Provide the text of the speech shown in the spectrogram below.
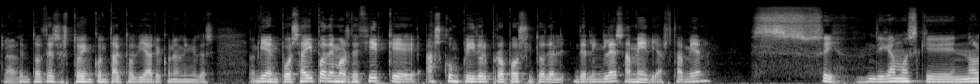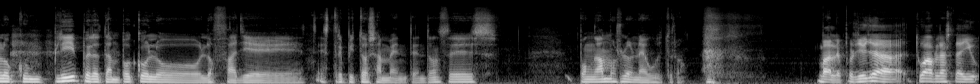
Claro. Entonces estoy en contacto diario con el inglés. Perfecto. Bien, pues ahí podemos decir que has cumplido el propósito del, del inglés a medias también. Sí, digamos que no lo cumplí, pero tampoco lo, lo fallé estrepitosamente. Entonces, pongámoslo neutro. Vale, pues yo ya. Tú hablas de, ahí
